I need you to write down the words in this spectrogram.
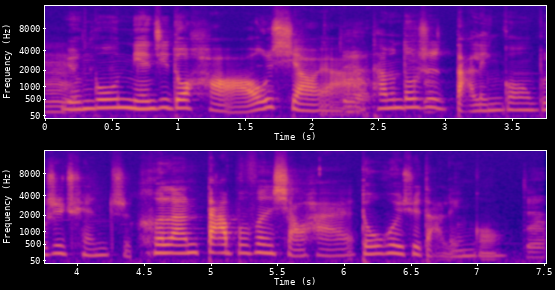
嗯员工年纪都好小呀，他们都是打零工，不是全职。荷兰大部分小孩都会去打零工，对，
